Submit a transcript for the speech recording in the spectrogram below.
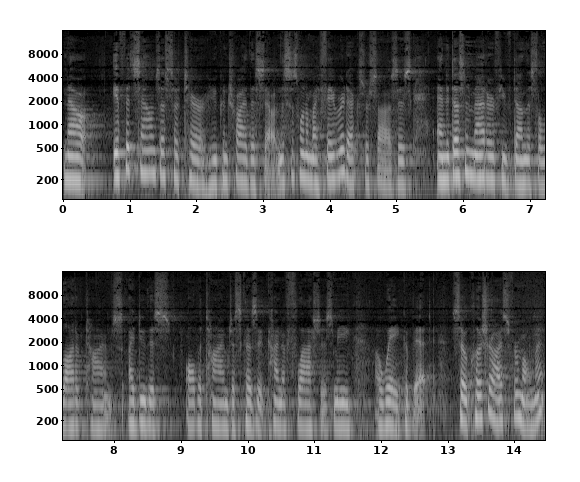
Now, if it sounds esoteric, you can try this out. And this is one of my favorite exercises, and it doesn't matter if you've done this a lot of times. I do this all the time just because it kind of flashes me awake a bit. So close your eyes for a moment.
